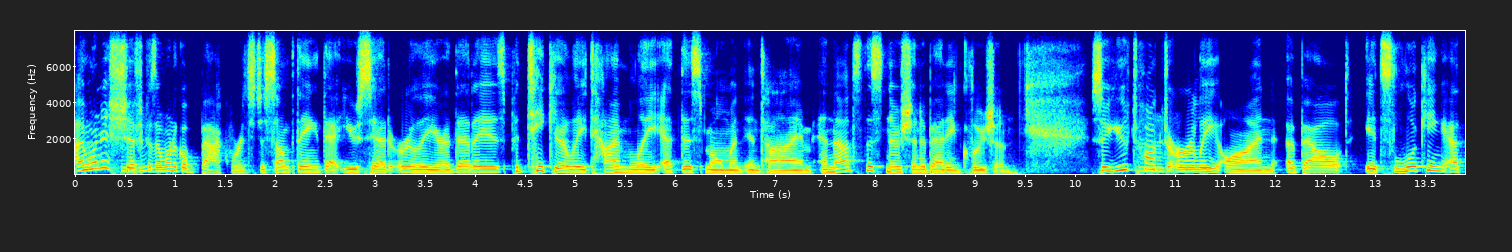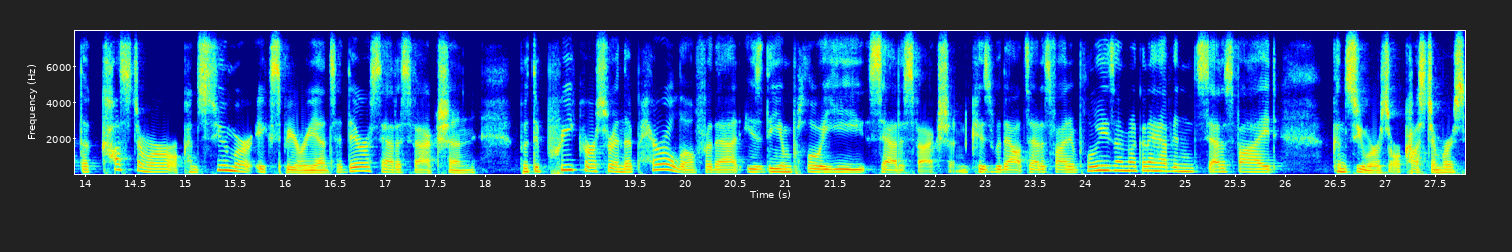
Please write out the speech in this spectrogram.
I want to shift because mm-hmm. I want to go backwards to something that you said earlier that is particularly timely at this moment in time, and that's this notion about inclusion. So you talked mm. early on about it's looking at the customer or consumer experience, their satisfaction, but the precursor and the parallel for that is the employee satisfaction. Because without satisfied employees, I'm not going to have satisfied consumers or customers.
